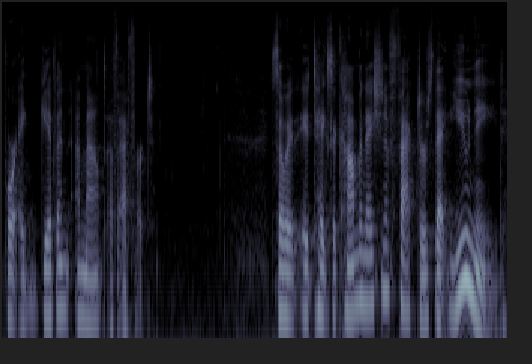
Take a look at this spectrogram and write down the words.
for a given amount of effort. So it, it takes a combination of factors that you need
